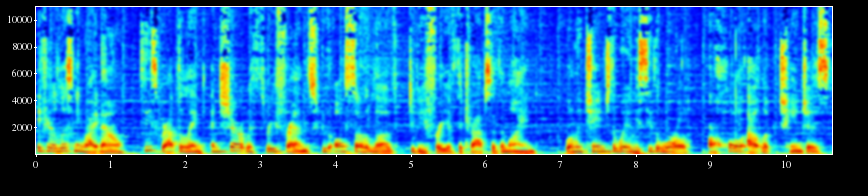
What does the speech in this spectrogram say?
If you're listening right now, please grab the link and share it with three friends who'd also love to be free of the traps of the mind. When we change the way we see the world, our whole outlook changes.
